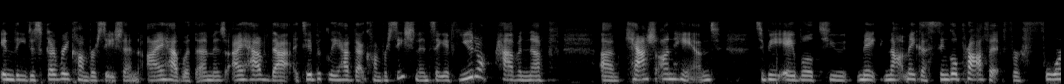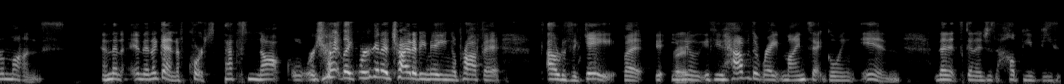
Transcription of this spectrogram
in the discovery conversation I have with them is I have that I typically have that conversation and say if you don't have enough um, cash on hand to be able to make not make a single profit for four months and then, and then again, of course, that's not what we're trying. Like we're going to try to be making a profit out of the gate, but you right. know, if you have the right mindset going in, then it's going to just help you be,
